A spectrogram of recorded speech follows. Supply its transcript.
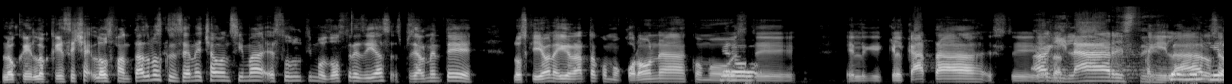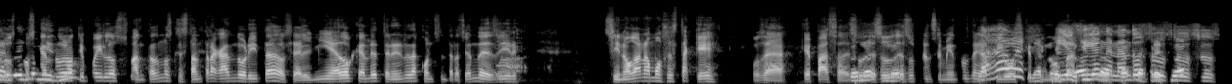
lo que, lo que se echa- los fantasmas que se han echado encima estos últimos dos, tres días, especialmente los que llevan ahí rato como Corona, como Pero- este, el, que el Cata, este, o sea, Aguilar, este. Aguilar, no, o sea, los, que han durado tiempo ahí, los fantasmas que están tragando ahorita, o sea, el miedo que han de tener en la concentración de decir, si no ganamos esta, ¿qué? O sea, ¿qué pasa? Eso- no, esos, no. esos pensamientos negativos que la te. Ellos siguen la- ganando la sus, sus, sus-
